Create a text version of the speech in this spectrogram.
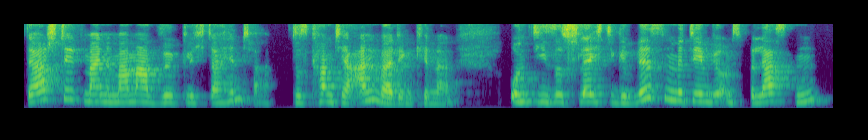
da steht meine Mama wirklich dahinter. Das kommt ja an bei den Kindern. Und dieses schlechte Gewissen, mit dem wir uns belasten,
